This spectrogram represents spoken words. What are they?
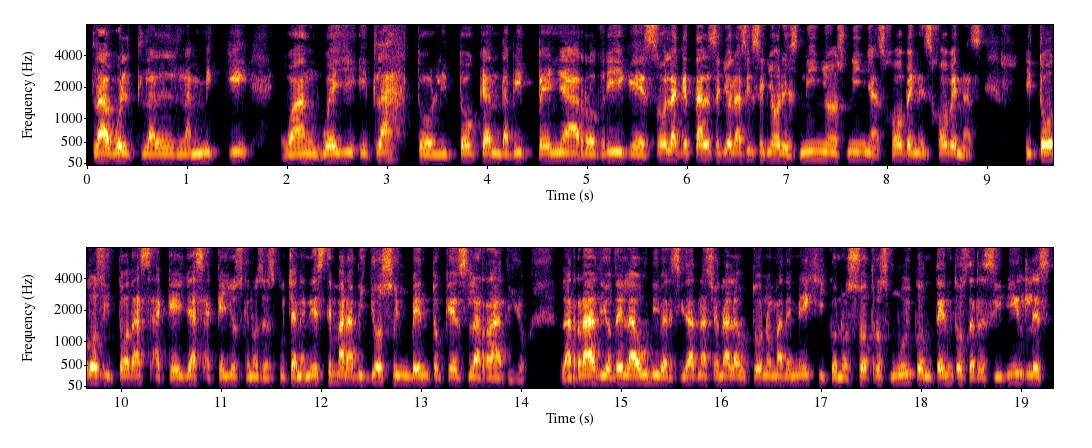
Tlahuel, Tlalnamiki, Guangüeyi y tocan David Peña Rodríguez. Hola, ¿qué tal, señoras y señores, niños, niñas, jóvenes, jóvenes? Y todos y todas aquellas, aquellos que nos escuchan en este maravilloso invento que es la radio, la radio de la Universidad Nacional Autónoma de México. Nosotros muy contentos de recibirles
